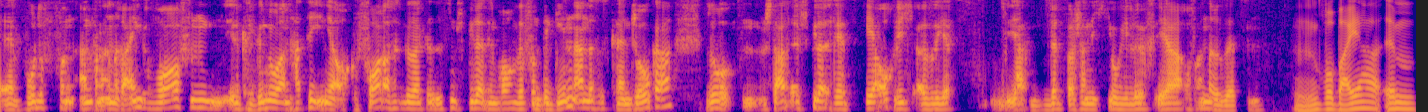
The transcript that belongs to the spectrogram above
er wurde von Anfang an reingeworfen. Ilke Gündogan hatte ihn ja auch gefordert, hat gesagt, das ist ein Spieler, den brauchen wir von Beginn an, das ist kein Joker. So, Startelf-Spieler ist jetzt eher auch nicht. Also jetzt ja, wird wahrscheinlich Jogi Löw eher auf andere setzen. Mhm, wobei ja ähm,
